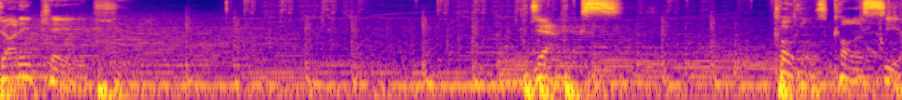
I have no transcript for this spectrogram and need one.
Johnny Cage. Jax. Kotal's Coliseum.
